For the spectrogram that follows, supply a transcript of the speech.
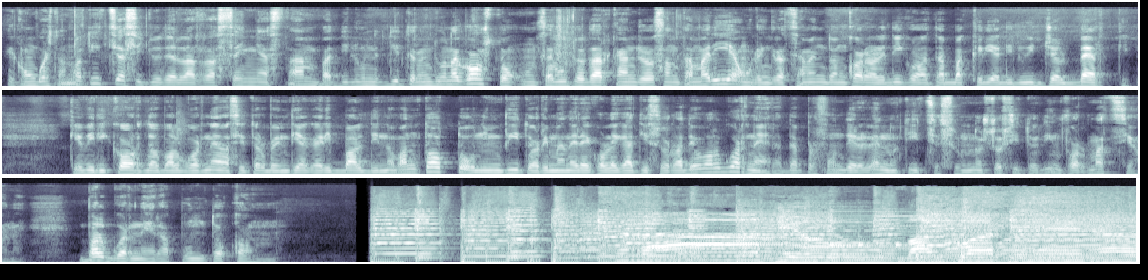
E con questa notizia si chiude la rassegna stampa di lunedì 31 agosto. Un saluto da Arcangelo Santa Maria, un ringraziamento ancora all'edicola tabaccheria di Luigi Alberti che vi ricordo a Val Guarnera si trova in via Garibaldi 98, un invito a rimanere collegati su Radio Val Guarnera ed approfondire le notizie sul nostro sito di informazione valguarnera.com. Radio Val Guarnera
